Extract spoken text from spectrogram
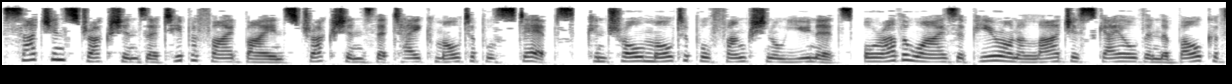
Such instructions are typified by instructions that take multiple steps, control multiple functional units, or otherwise appear on a larger scale than the bulk of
